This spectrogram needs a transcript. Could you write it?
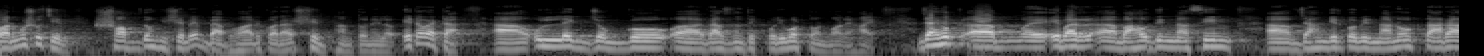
কর্মসূচির শব্দ হিসেবে ব্যবহার করার সিদ্ধান্ত নিল। এটাও একটা উল্লেখযোগ্য রাজনৈতিক পরিবর্তন মনে হয়। যাই হোক এবার আহ, বাহাউদ্দিন নাসিম জাহাঙ্গীর কবির নানক তারা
